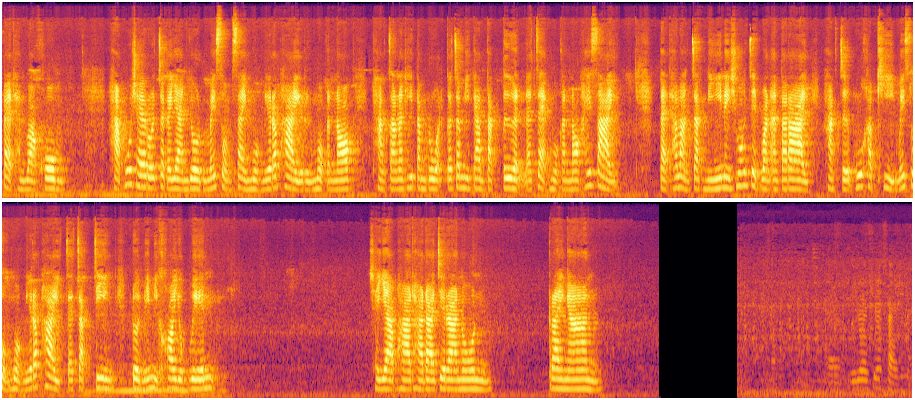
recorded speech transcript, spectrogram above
28 ธันวาคม หากผู้ใช้รถจักรยานยนต์ไม่สวมใส่หมวกนิรภัยหรือหมวกกันน็อก ทางเจ้าหน้าที่ตำรวจก็จะมีการตักเตือน และแจกหมวกกันน็อกให้ใส่ แต่ถ้าหลังจากนี้ในช่วง 7 วันอันตราย หากเจอผู้ขับขี่ไม่สวมหมวกนิรภัยจะจับจริง โดยไม่มีข้อยกเว้น ชยาพาธาดาเจรานนท์รายงาน เออมีเรื่องช่วยใส่หน่อย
